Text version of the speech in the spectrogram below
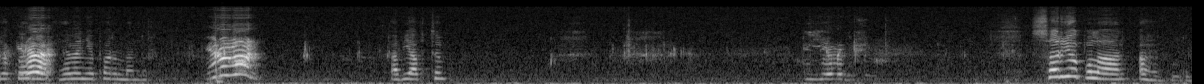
Yok Yürü. lan hemen yaparım ben dur. Yürü lan! Abi yaptım. Yiyemedim şunu. Sarı yok mu lan? Aha buldum.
